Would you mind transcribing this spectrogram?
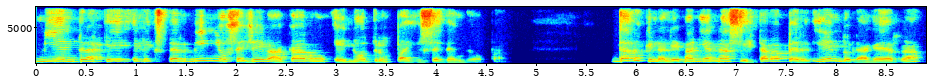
mientras que el exterminio se lleva a cabo en otros países de Europa. Dado que la Alemania nazi estaba perdiendo la guerra,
